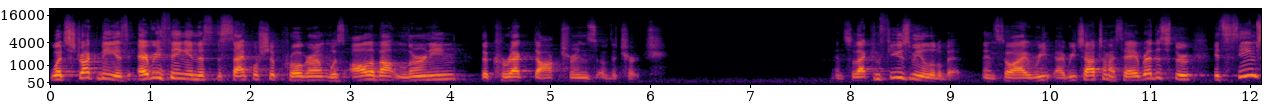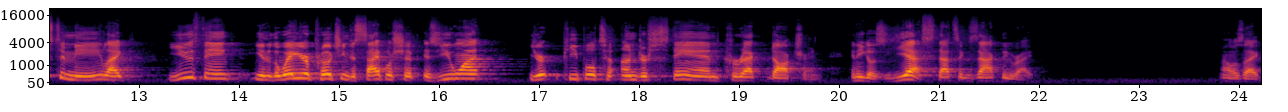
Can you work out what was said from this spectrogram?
what struck me is everything in this discipleship program was all about learning the correct doctrines of the church. And so that confused me a little bit. And so I, re- I reached out to him. I say, I read this through. It seems to me like you think, you know, the way you're approaching discipleship is you want your people to understand correct doctrine. And he goes, Yes, that's exactly right. I was like,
